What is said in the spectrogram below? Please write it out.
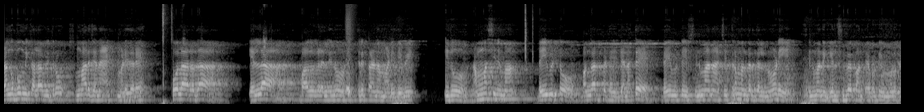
ರಂಗಭೂಮಿ ಕಲಾವಿದರು ಸುಮಾರು ಜನ ಆ್ಯಕ್ಟ್ ಮಾಡಿದ್ದಾರೆ. ಕೋಲಾರದ ಎಲ್ಲ ಭಾಗಗಳಲ್ಲಿನೂ ಚಿತ್ರೀಕರಣ ಮಾಡಿದ್ದೀವಿ. ಇದು ನಮ್ಮ ಸಿನಿಮಾ. ದಯವಿಟ್ಟು ಬಂಗಾರಪೇಟೆ ಜನತೆ ದಯವಿಟ್ಟು ಈ ಸಿನಿಮಾನ ಚಿತ್ರಮಂದಿರದಲ್ಲಿ ನೋಡಿ ಸಿನಿಮಾನ ಗೆಲ್ಲಿಸಬೇಕು ಅಂತ ಹೇಳ್ಬಿಟ್ಟು ಈ ಮೂಲಕ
